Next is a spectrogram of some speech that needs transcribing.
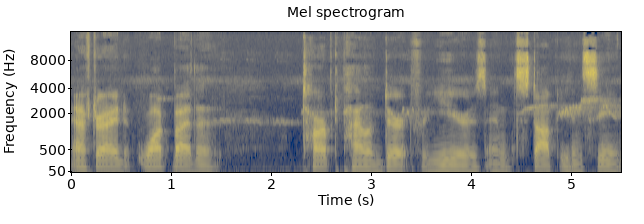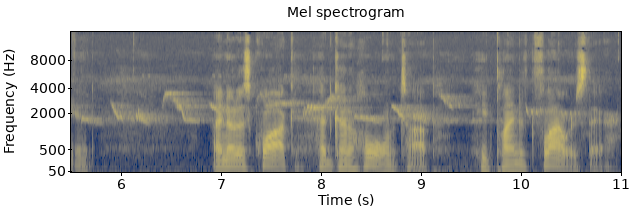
after I'd walked by the tarped pile of dirt for years and stopped even seeing it, I noticed Quoc had cut a hole in the top. He'd planted flowers there.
